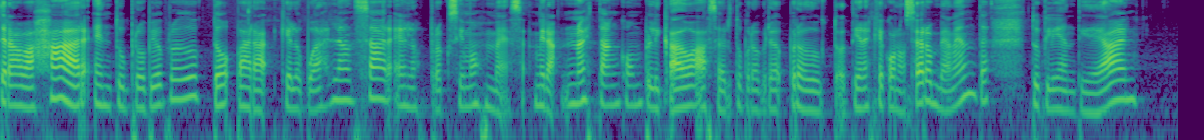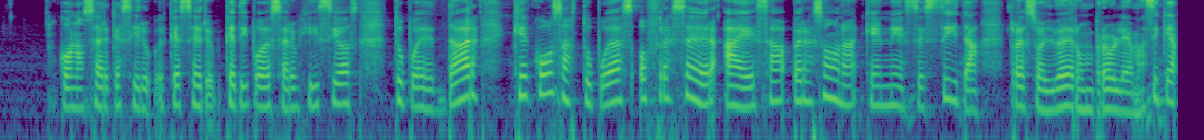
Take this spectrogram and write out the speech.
trabajar en tu propio producto para que lo puedas lanzar en los próximos meses. Mira, no es tan complicado hacer tu propio producto. Tienes que conocer, obviamente, tu cliente ideal, conocer qué, qué, qué tipo de servicios tú puedes dar, qué cosas tú puedas ofrecer a esa persona que necesita resolver un problema. Así que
